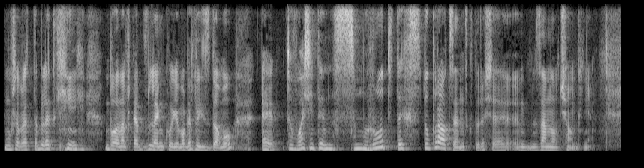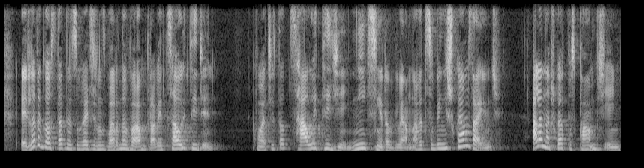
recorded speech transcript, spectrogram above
muszę brać tabletki, bo na przykład z lęku nie mogę wyjść z domu, e, to właśnie ten smród tych 100%, który się za mną ciągnie. E, dlatego ostatnio, słuchajcie, no zmarnowałam prawie cały tydzień. Kumacie to? Cały tydzień. Nic nie robiłam. Nawet sobie nie szukałam zajęć. Ale na przykład pospałam w dzień.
